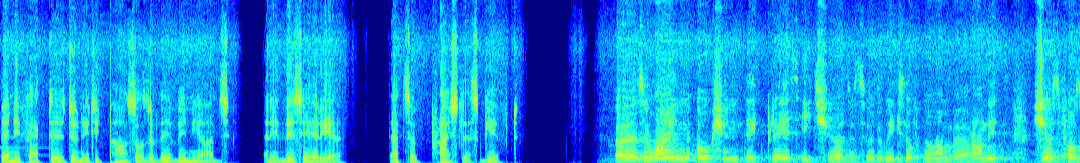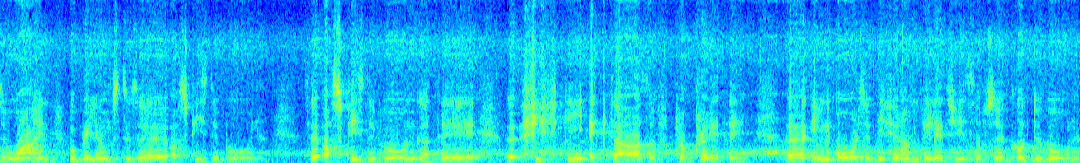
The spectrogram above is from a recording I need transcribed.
Benefactors donated parcels of their vineyards, and in this area, that's a priceless gift. Uh, the wine auction takes place each year, the third weeks of November, and it's just for the wine who belongs to the Hospice de Beaune. The Hospice de Beaune got a, 50 hectares of property uh, in all the different villages of the Côte de Beaune,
